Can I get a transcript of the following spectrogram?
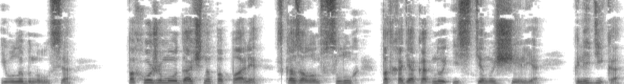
и улыбнулся – «Похоже, мы удачно попали», – сказал он вслух, подходя к одной из стен ущелья. «Гляди-ка,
